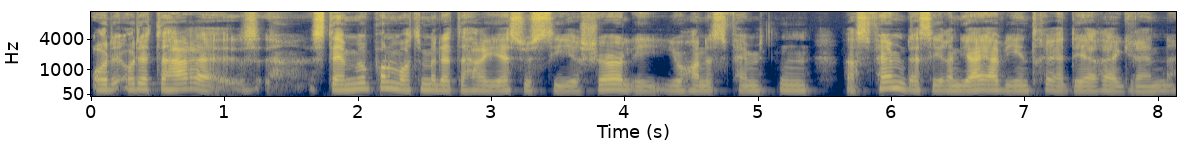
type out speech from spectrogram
Og, det, og dette her er- stemmer på en måte med dette her Jesus sier sjøl i Johannes 15 vers 5. Der sier han, Jeg er vintreet, dere er grenene.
